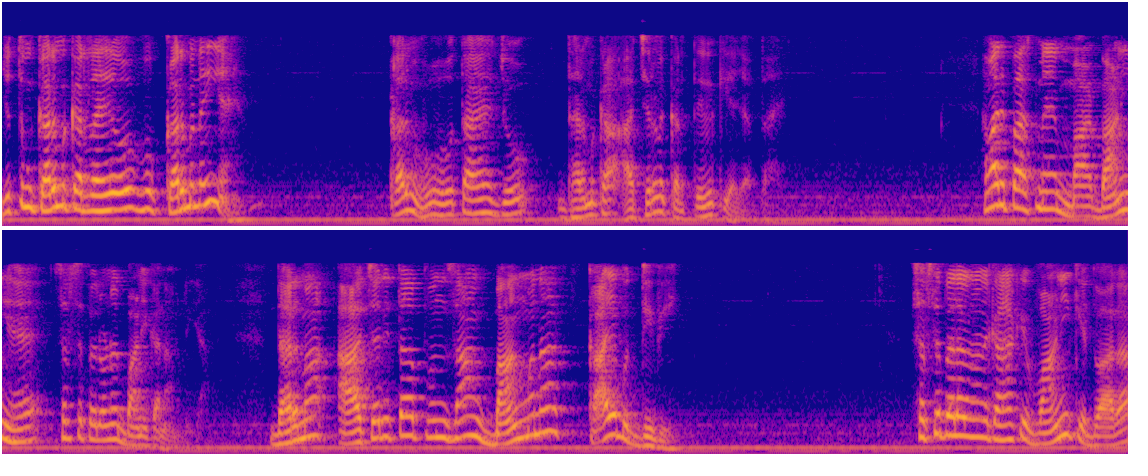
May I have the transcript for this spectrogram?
जो तुम कर्म कर रहे हो, वो कर्म नहीं है। कर्म वो होता है जो धर्म का आचरण करते हुए किया जाता है। हमारे पास में वाणी है, सबसे पहले उन्होंने वाणी का नाम लिया। धर्म आचरिता पुंसांग बांगमना काय बुद्धि भी। सबसे पहले उन्होंने कहा कि वाणी के द्वारा,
